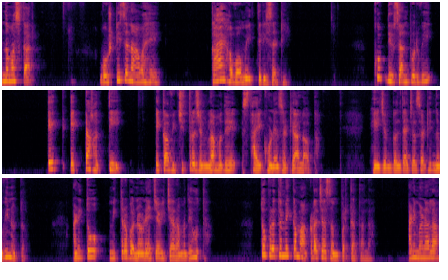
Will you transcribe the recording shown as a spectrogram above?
नमस्कार. गोष्टीचं नाव आहे काय हवं मैत्रीसाठी? खूप दिवसांपूर्वी एक एकटा हत्ती एका विचित्र जंगलामध्ये स्थायिक होण्यासाठी आला होता. हे जंगल त्याच्यासाठी नवीन होतं आणि तो मित्र बनवण्याच्या विचारामध्ये होता. तो प्रथम एका माकडाच्या संपर्कात आला आणि म्हणाला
